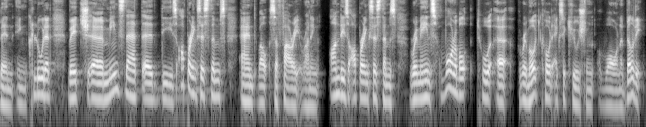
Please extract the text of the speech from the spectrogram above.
been included, which uh, means that uh, these operating systems and, well, Safari running on these operating systems remains vulnerable to a remote code execution vulnerability.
